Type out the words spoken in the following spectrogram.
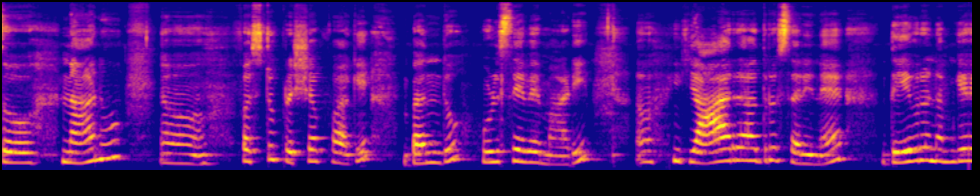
ಸೊ ನಾನು ಫಸ್ಟು ಫ್ರೆಶ್ ಅಪ್ ಆಗಿ ಬಂದು ಉಳ್ಸೇವೆ ಮಾಡಿ ಯಾರಾದರೂ ಸರಿನೇ ದೇವರು ನಮಗೆ,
